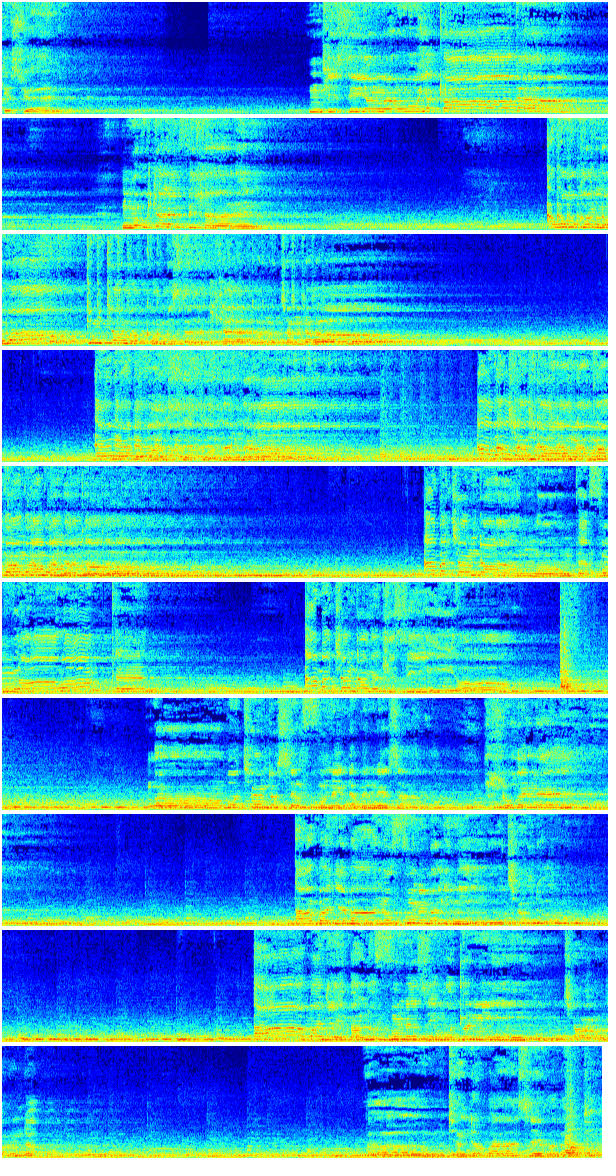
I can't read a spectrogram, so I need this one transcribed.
Ngokuhlala enhliziyweni Inhliziyo nawo uyaxaka ngokuhlala emfihlakalweni Awukho nowawo umthombo okhombisa la kuhlala khona uthando. Engabe basekhona selufuna endaweni ezahlukene abanye balufuna emalini uthando abanye balufuna ezimotweni uthando Oh, uthando wase wabadida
